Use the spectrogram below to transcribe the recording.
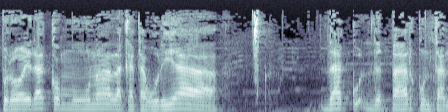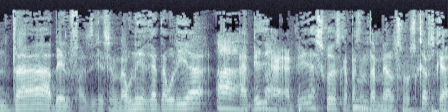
però era com una, la categoria de, de, per contentar a Belfast, diguéssim, l'única categoria Ah, aquell, val. aquelles coses que passen també als Oscars que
